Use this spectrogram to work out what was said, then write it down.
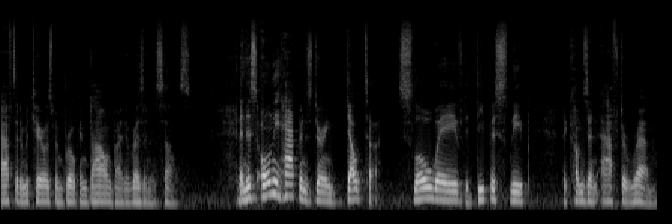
after the material has been broken down by the resident cells. And this only happens during delta, slow wave, the deepest sleep that comes in after REM.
